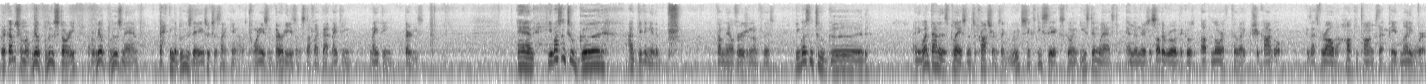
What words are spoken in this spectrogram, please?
But it comes from a real blues story of a real blues man back in the blues days, which is like, you know, the 20s and 30s and stuff like that, 19, 1930s. And he wasn't too good. I'm giving you the thumbnail version of this. He wasn't too good. And he went down to this place, and it's a crossroads, like Route 66 going east and west, and then there's this other road that goes up north to like Chicago, because that's where all the honky tonks that paid money were.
